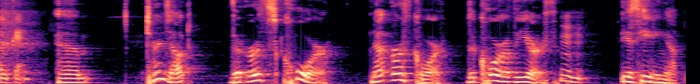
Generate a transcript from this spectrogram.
Okay. Um, turns out the Earth's core, not Earth core, the core of the Earth, is heating up.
